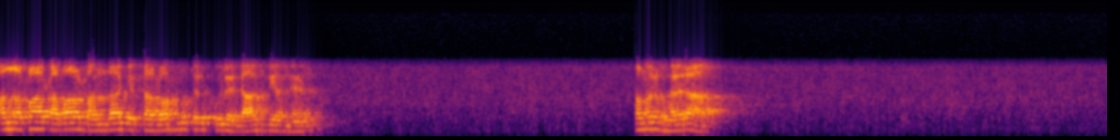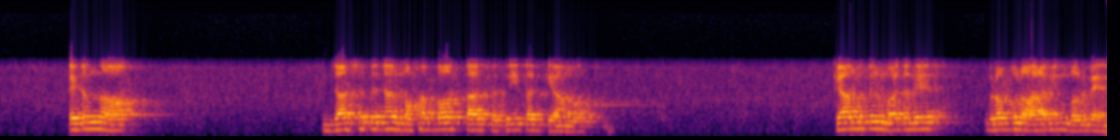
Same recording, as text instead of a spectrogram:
আল্লাহ পাক আবার বান্দাকে তার রহমতের কুলে ডাক দিয়া নেন। আমার ভাইরা এজন্য যার সাথে যার মহাব্বত, তার সাথেই তার কেয়ামত। কেয়ামতের ময়দানে রব্বুল আলমিন বলবেন,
